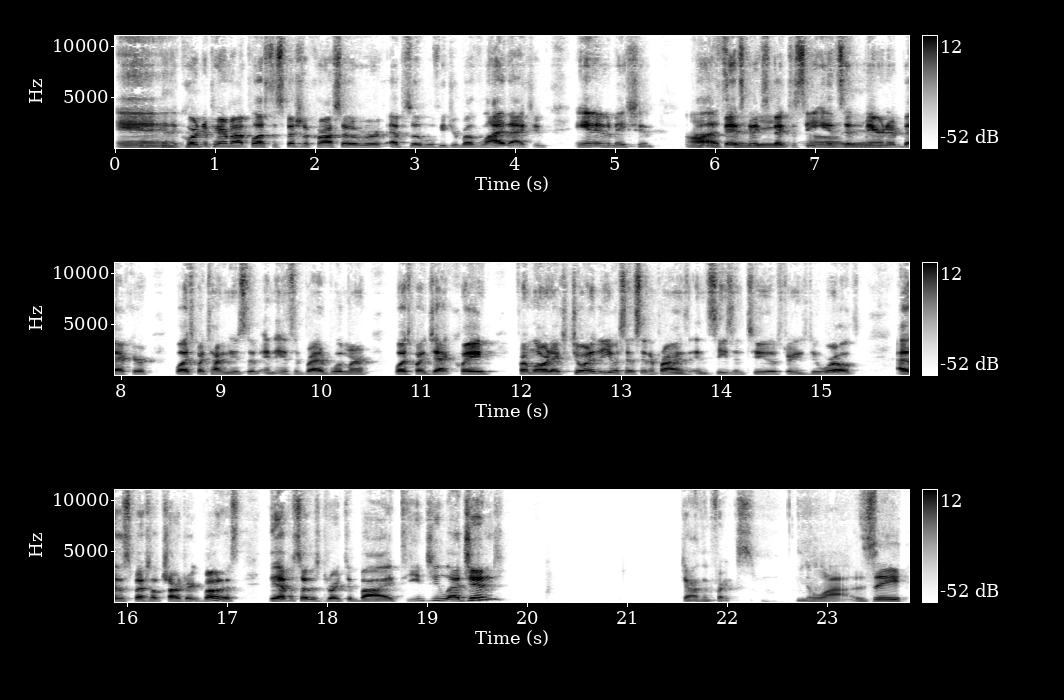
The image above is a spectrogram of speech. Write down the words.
And according to Paramount Plus, the special crossover episode will feature both live action and animation. Oh, uh, fans can be- expect to see oh, Ensign yeah. Marinette Becker, voiced by Tawny Newsome, and Ensign Brad Boimler, voiced by Jack Quaid from Lower Decks, joining the USS Enterprise in season two of Strange New Worlds. As a special Star Trek bonus, the episode is directed by TNG legend Jonathan Frakes. Wow. See,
